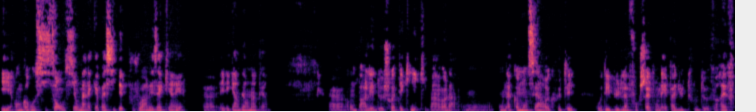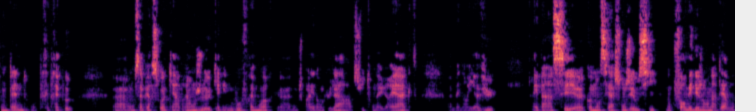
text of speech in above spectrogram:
et en grossissant aussi, on a la capacité de pouvoir les acquérir et les garder en interne. Euh, on parlait de choix techniques. Ben voilà, on, a commencé à recruter au début de la fourchette. On n'avait pas du tout de vraies front-end, très très peu. Euh, on s'aperçoit qu'il y a un vrai enjeu, qu'il y a des nouveaux frameworks. Euh, donc je parlais d'Angular, ensuite on a eu React, maintenant il y a Vue. Et ben c'est commencer à changer aussi. Donc former des gens en interne,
